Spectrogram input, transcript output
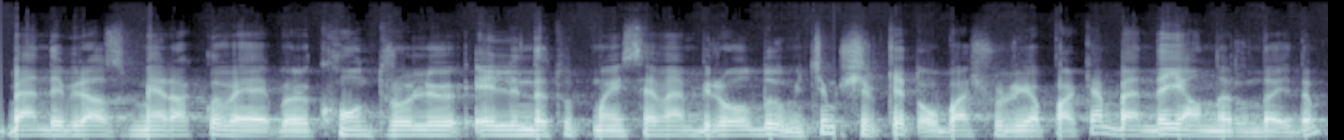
Ben de biraz meraklı ve böyle kontrolü elinde tutmayı seven biri olduğum için şirket o başvuru yaparken ben de yanlarındaydım.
